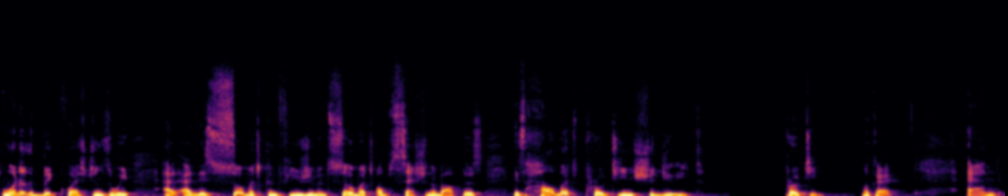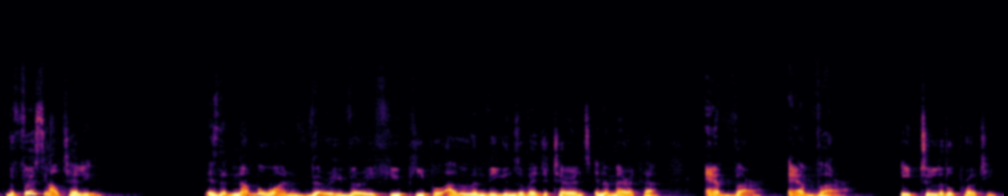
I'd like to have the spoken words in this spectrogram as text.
one of the big questions that we and, and, there's so much confusion and so much obsession about this is how much protein should you eat? Protein okay? And the first thing i'll tell you is that number one very very few people other than vegans or vegetarians in america ever ever eat too little protein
